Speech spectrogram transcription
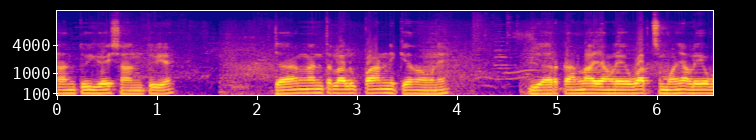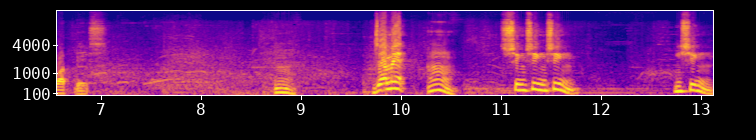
santuy guys santuy ya. Jangan terlalu panik ya teman ya. Biarkanlah yang lewat semuanya lewat guys. Hmm. Jamet! Hmm. Sing sing sing. Ngising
